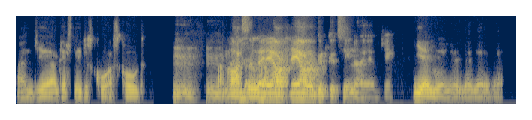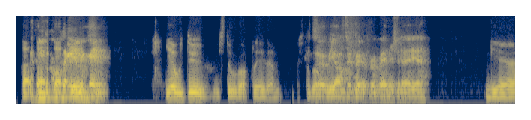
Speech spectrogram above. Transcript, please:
and yeah, I guess they just caught us cold. Mm, mm. I can't say, say they are they are a good good team that AMG. Yeah, yeah, yeah, yeah, yeah, yeah. That, that, that play game, them again? Yeah, we do. We still got to play them. so we have to get a bit of revenge there, yeah. Yeah,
